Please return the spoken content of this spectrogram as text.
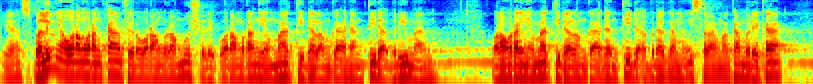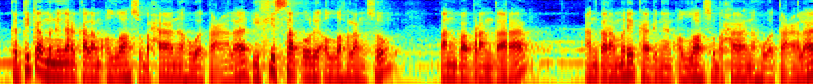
Ya, sebaliknya orang-orang kafir, orang-orang musyrik, orang-orang yang mati dalam keadaan tidak beriman, orang-orang yang mati dalam keadaan tidak beragama Islam, maka mereka ketika mendengar kalam Allah Subhanahu wa taala dihisap oleh Allah langsung tanpa perantara antara mereka dengan Allah Subhanahu wa taala.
